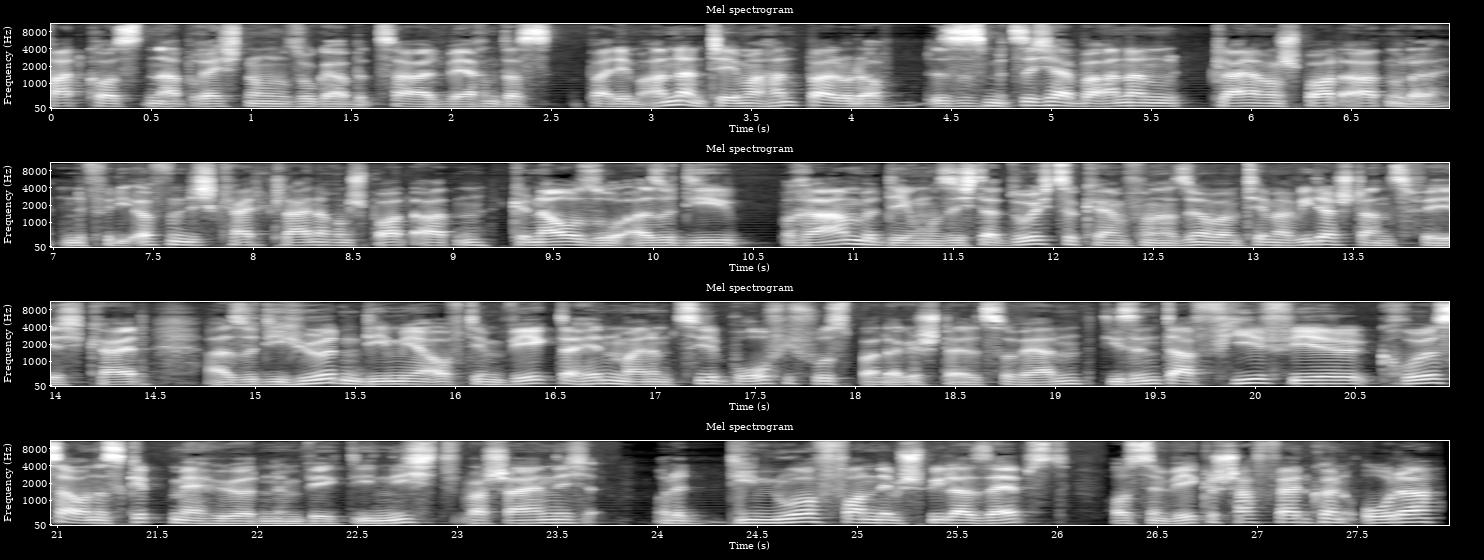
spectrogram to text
Fahrtkostenabrechnung sogar bezahlt, während das bei dem anderen Thema Handball oder auch ist es mit Sicherheit bei anderen kleineren Sportarten oder für die Öffentlichkeit kleineren Sportarten genauso. Also die Rahmenbedingungen, sich da durchzukämpfen, da sind wir beim Thema Widerstandsfähigkeit, also die Hürden, die mir auf dem Weg dahin, meinem Ziel Profifußballer gestellt zu werden, die sind da viel, viel größer und es gibt mehr Hürden im Weg, die nicht wahrscheinlich oder die nur von dem Spieler selbst aus dem Weg geschafft werden können oder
